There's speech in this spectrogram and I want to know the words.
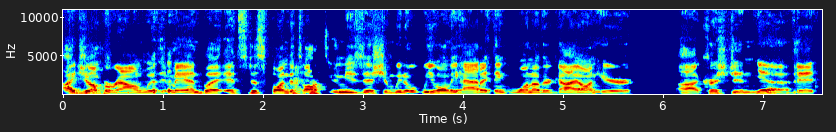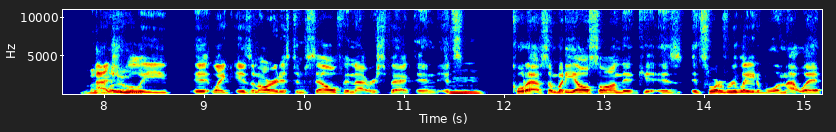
I I jump around with it, man. But it's just fun to talk to a musician. We don't. We've only had, I think, one other guy on here, uh, Christian, Yeah. that actually it like is an artist himself in that respect, and it's Mhm. cool to have somebody else on that is it's sort of relatable in that way.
